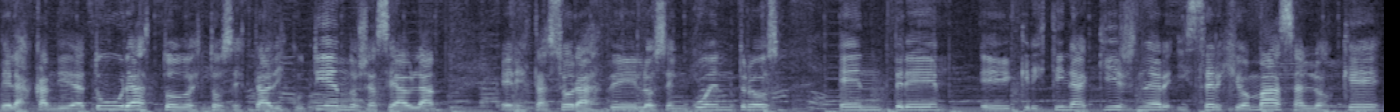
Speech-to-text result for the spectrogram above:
de las candidaturas, todo esto se está discutiendo, ya se habla en estas horas de los encuentros entre eh, Cristina Kirchner y Sergio Massa, en los que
